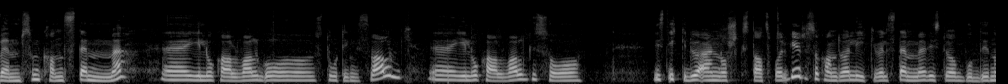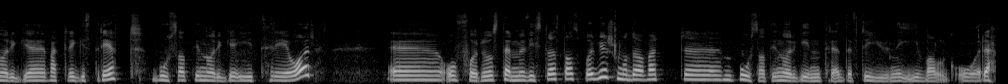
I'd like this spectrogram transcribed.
hvem som kan stemme eh, i lokalvalg og stortingsvalg. Eh, I lokalvalg så hvis ikke du er norsk statsborger, så kan du allikevel stemme hvis du har bodd i Norge, vært registrert, bosatt i Norge i tre år. Eh, og for å stemme hvis du er statsborger, så må du ha vært eh, bosatt i Norge innen 30.6 i valgåret.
